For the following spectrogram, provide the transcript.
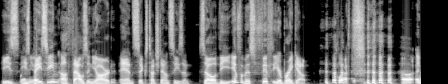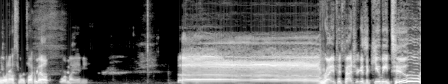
He's he's pacing a thousand yard and six touchdown season. So the infamous fifth year breakout. classic. Uh, anyone else you want to talk about for Miami? Uh, Ryan Fitzpatrick is a QB too.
